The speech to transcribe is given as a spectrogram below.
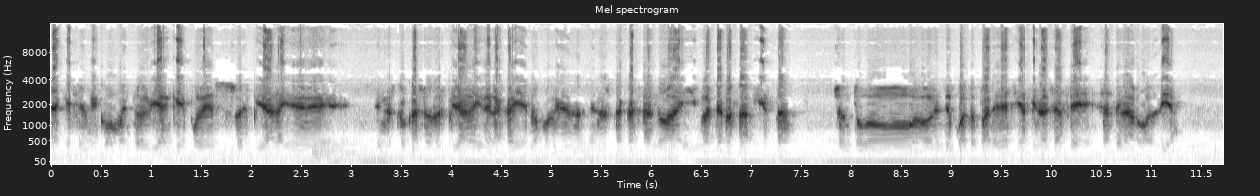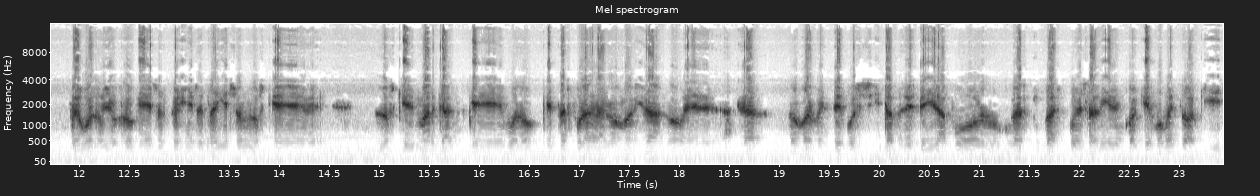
ya que es el único momento del día en que puedes respirar aire, en nuestro caso, respirar aire de la calle, ¿no? Porque en, en nuestra casa no hay una terraza abierta, son todo de cuatro paredes y al final se hace, se hace largo el día. Pero bueno, yo creo que esos pequeños detalles son los que los que marcan que bueno que estás fuera de la normalidad, ¿no? Eh, al final normalmente pues si te apetece ir a por unas pipas puedes salir en cualquier momento aquí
